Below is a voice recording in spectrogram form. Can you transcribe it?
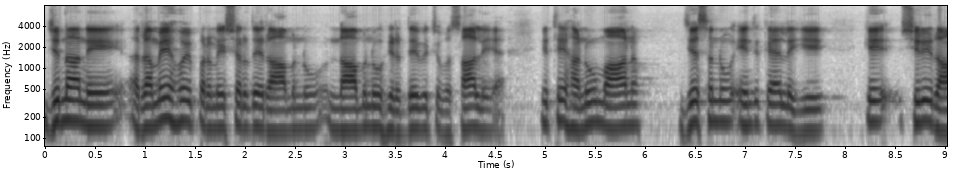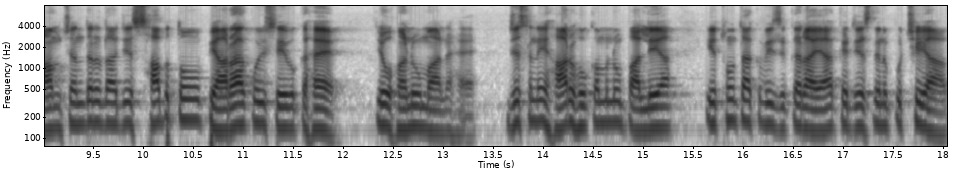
ਜਿਨ੍ਹਾਂ ਨੇ ਰਮੇ ਹੋਏ ਪਰਮੇਸ਼ਰ ਦੇ ਰਾਮ ਨੂੰ, ਨਾਮ ਨੂੰ ਹਿਰਦੇ ਵਿੱਚ ਵਸਾ ਲਿਆ। ਇੱਥੇ ਹਨੂਮਾਨ ਜਿਸ ਨੂੰ ਇੰਜ ਕਹਿ ਲਈਏ ਕਿ ਸ਼੍ਰੀ ਰਾਮਚੰਦਰ ਦਾ ਜੇ ਸਭ ਤੋਂ ਪਿਆਰਾ ਕੋਈ ਸੇਵਕ ਹੈ, ਤੇ ਉਹ ਹਨੂਮਾਨ ਹੈ। ਜਿਸ ਨੇ ਹਰ ਹੁਕਮ ਨੂੰ ਪਾਲਿਆ, ਇਥੋਂ ਤੱਕ ਵੀ ਜ਼ਿਕਰ ਆਇਆ ਕਿ ਜਿਸ ਦਿਨ ਪੁੱਛਿਆ,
